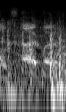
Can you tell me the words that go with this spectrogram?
Old sniper.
